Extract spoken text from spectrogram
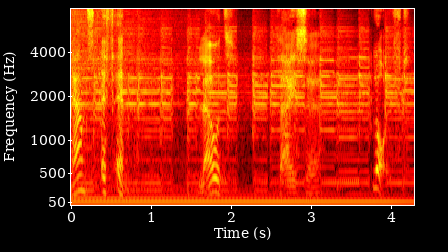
Ernst FM. Laut, leise, läuft.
